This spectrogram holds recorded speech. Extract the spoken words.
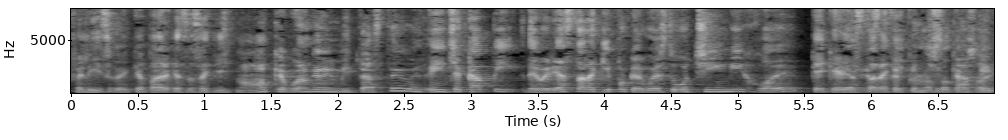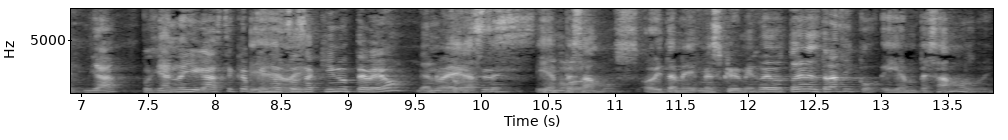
Feliz, güey. Qué padre que estás aquí. No, qué bueno que me invitaste, güey. Pinche Capi, debería estar aquí porque el güey estuvo chingui, jode, que quería estar Este aquí con nosotros Capi. hoy. Ya, pues ya no llegaste, Capi, Ya no estás aquí, no te veo. Ya no Entonces, llegaste y ya modo. empezamos. Ahorita me, me escribió mi hijo, estoy en el tráfico y ya empezamos, güey.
